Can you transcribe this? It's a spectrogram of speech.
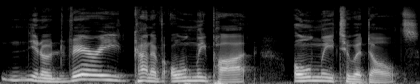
you know, very kind of only pot, only to adults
